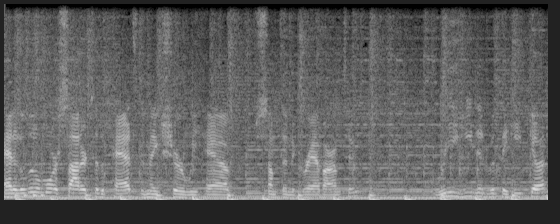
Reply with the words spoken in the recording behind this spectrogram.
Added a little more solder to the pads to make sure we have something to grab onto. Reheated with the heat gun.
